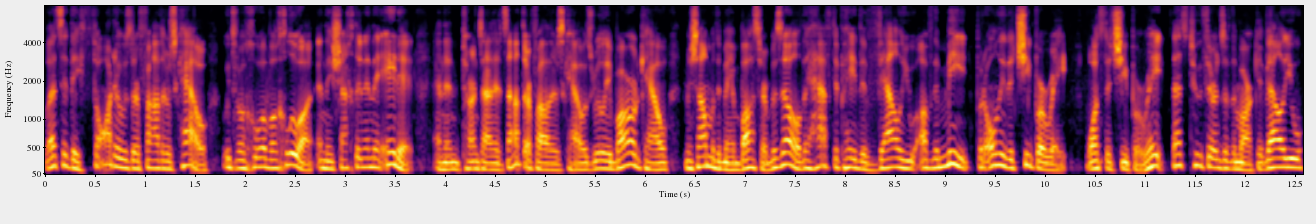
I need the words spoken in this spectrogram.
let's say they thought it was their father's cow, Utvachua Vachlua, and they shechted and they ate it. And then it turns out it's not their father's cow, it's really a borrowed cow, Mishalma de Basar Bazel, they have to pay the value of the meat, but only the cheaper rate. What's the cheaper rate? That's two thirds of the market value,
